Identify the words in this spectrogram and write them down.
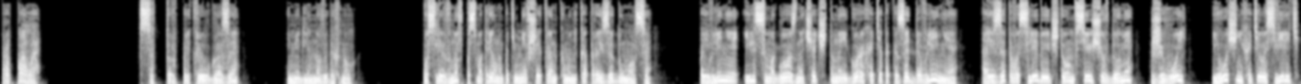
пропала. Саттор прикрыл глаза и медленно выдохнул. После вновь посмотрел на потемневший экран коммуникатора и задумался — Появление Ильса могло означать, что на Егора хотят оказать давление, а из этого следует, что он все еще в доме, живой и очень хотелось верить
